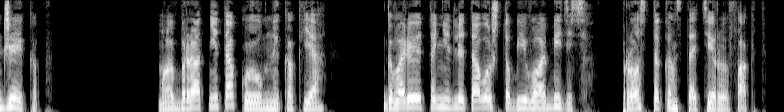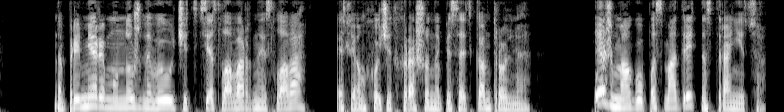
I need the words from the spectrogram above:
Джейкоб. Мой брат не такой умный, как я. Говорю это не для того, чтобы его обидеть. Просто констатирую факт. Например, ему нужно выучить все словарные слова, если он хочет хорошо написать контрольную. Я же могу посмотреть на страницу,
